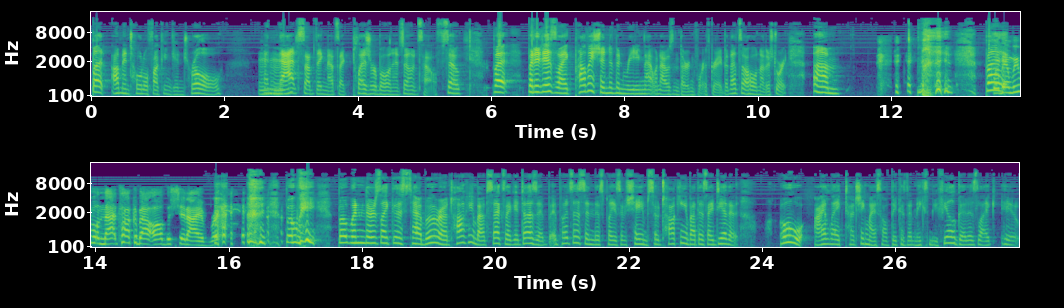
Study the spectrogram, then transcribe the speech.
but I'm in total fucking control. Mm-hmm. And that's something that's like pleasurable in its own self. So, but but it is like probably shouldn't have been reading that when I was in third and fourth grade. But that's a whole nother story. Um, but well, then we will not talk about all the shit I have read. but we but when there's like this taboo around talking about sex like it does it it puts us in this place of shame. So talking about this idea that oh i like touching myself because it makes me feel good is like ew,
